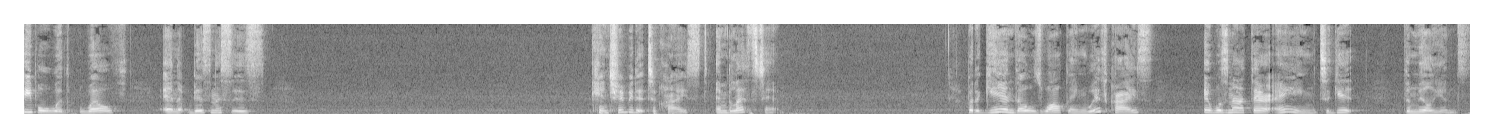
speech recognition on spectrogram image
People with wealth and businesses contributed to Christ and blessed him. But again, those walking with Christ, it was not their aim to get the millions,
